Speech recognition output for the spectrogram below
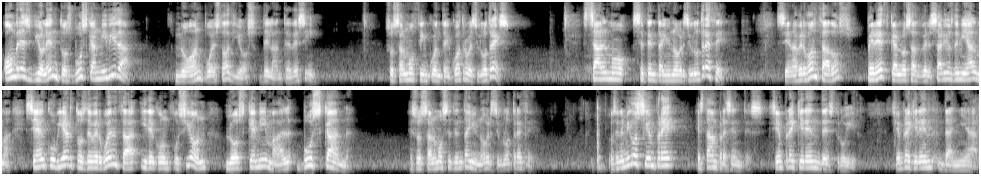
hombres violentos buscan mi vida. No han puesto a Dios delante de sí. Eso es Salmo 54, versículo 3. Salmo 71, versículo 13. Sean avergonzados, perezcan los adversarios de mi alma, sean cubiertos de vergüenza y de confusión los que mi mal buscan. Eso es Salmo 71, versículo 13. Los enemigos siempre están presentes, siempre quieren destruir, siempre quieren dañar.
